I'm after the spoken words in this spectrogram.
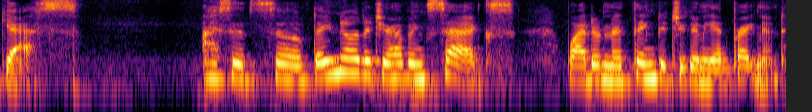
Yes. I said, "So if they know that you're having sex, why don't they think that you're going to get pregnant?"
